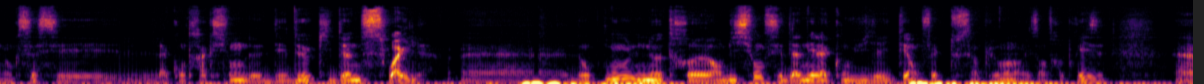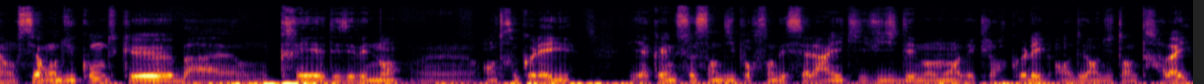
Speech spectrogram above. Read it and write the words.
donc ça, c'est la contraction de, des deux qui donne Swile. Donc nous, notre ambition, c'est d'amener la convivialité, en fait, tout simplement dans les entreprises. Euh, on s'est rendu compte que bah, on crée des événements euh, entre collègues. Il y a quand même 70% des salariés qui vivent des moments avec leurs collègues en dehors du temps de travail.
